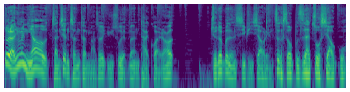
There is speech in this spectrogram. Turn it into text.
对了，因为你要展现诚恳嘛，所以语速也不能太快，然后绝对不能嬉皮笑脸。这个时候不是在做效果，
